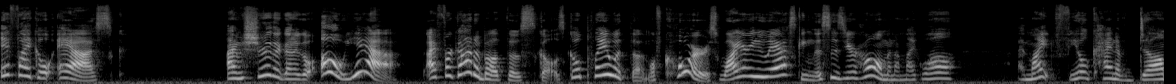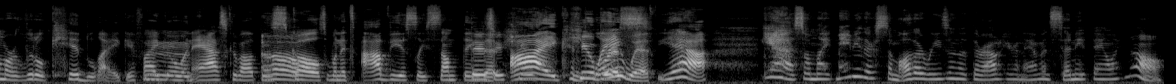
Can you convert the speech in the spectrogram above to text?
if I go ask, I'm sure they're going to go, oh, yeah, I forgot about those skulls. Go play with them. Of course. Why are you asking? This is your home. And I'm like, well, I might feel kind of dumb or little kid like if I go hmm. and ask about these Oh. skulls when it's obviously something There's that hu- I can play with. Yeah. Yeah, so I'm like, maybe there's some other reason that they're out here and they haven't said anything. I'm like, no.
